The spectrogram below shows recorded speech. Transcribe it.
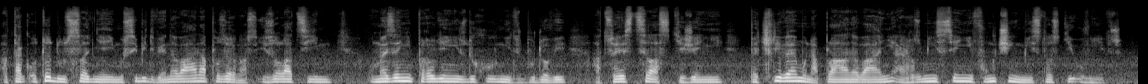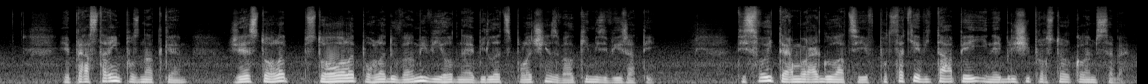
a tak o to důsledněji musí být věnována pozornost izolacím, omezení proudění vzduchu uvnitř budovy a co je zcela stěžení, pečlivému naplánování a rozmístění funkčních místností uvnitř. Je prastarým poznatkem, že je z, tohle, z tohohle pohledu velmi výhodné bydlet společně s velkými zvířaty. Ty svoji termoregulací v podstatě vytápějí i nejbližší prostor kolem sebe.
